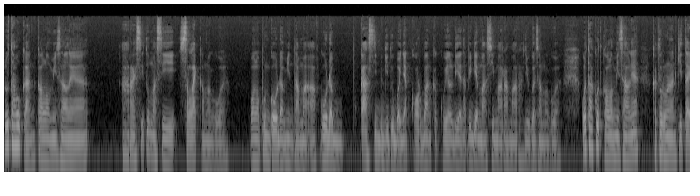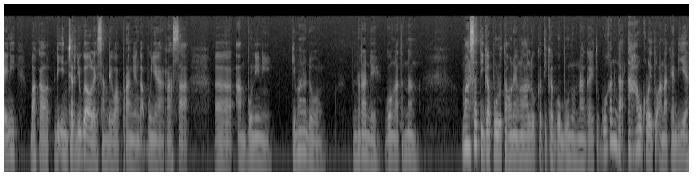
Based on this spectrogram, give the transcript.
Lu tahu kan kalau misalnya Ares itu masih selek sama gue. Walaupun gue udah minta maaf, gue udah kasih begitu banyak korban ke kuil dia, tapi dia masih marah-marah juga sama gue. Gue takut kalau misalnya keturunan kita ini bakal diincar juga oleh sang dewa perang yang gak punya rasa uh, ampun ini. Gimana dong? Beneran deh, gue gak tenang. Masa 30 tahun yang lalu ketika gue bunuh naga itu, gue kan nggak tahu kalau itu anaknya dia.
